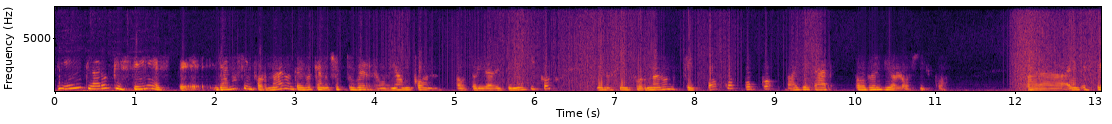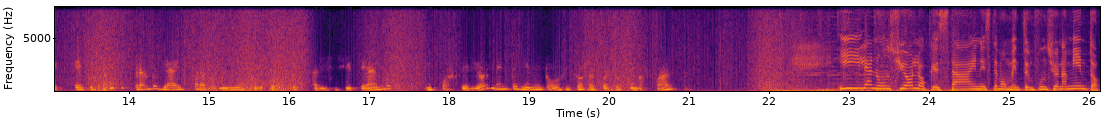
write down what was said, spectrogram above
Sí, claro que sí. Este, ya nos informaron, te digo que anoche tuve reunión con autoridades de México que nos informaron que poco a poco va a llegar todo el biológico. Para, este, el que estamos esperando ya es para los niños de 12 a 17 años y posteriormente vienen todos esos refuerzos que nos faltan. Y le anuncio lo que está en este momento en funcionamiento.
